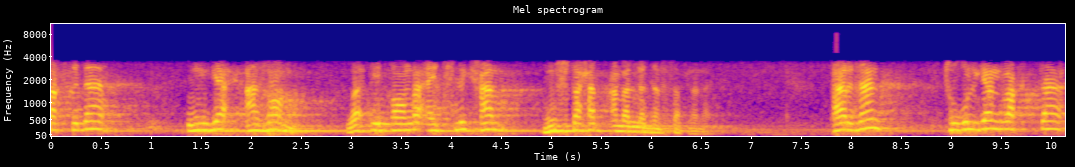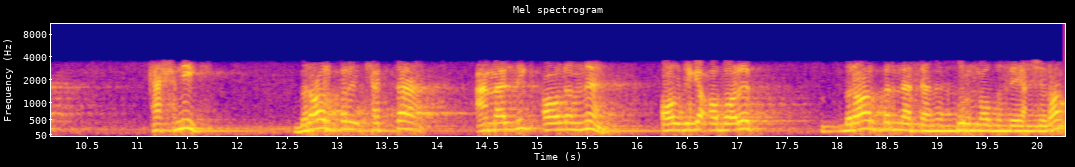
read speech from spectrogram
vaqtida unga azon va iqoma aytishlik ham mustahab amallardan hisoblanadi. Farzand tug'ilgan vaqtda tahnik biror bir katta amallik olimni oldiga olib borib biror bir narsani xurmo bo'lsa yaxshiroq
